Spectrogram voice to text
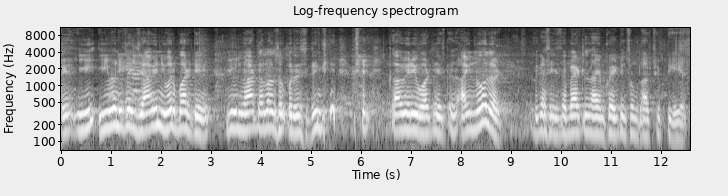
even if I join your party, you will not allow this drinking Kaveri water. I know that because it's a battle I am fighting from last 50 years.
